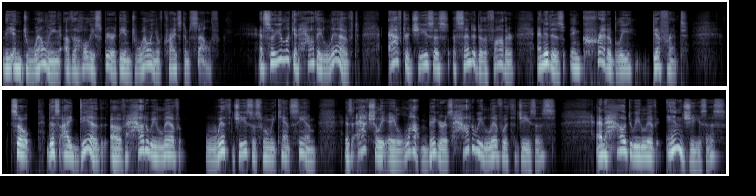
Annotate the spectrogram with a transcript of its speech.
the indwelling of the Holy Spirit, the indwelling of Christ Himself. And so, you look at how they lived after Jesus ascended to the Father, and it is incredibly different. So, this idea of how do we live with Jesus when we can't see him is actually a lot bigger. It's how do we live with Jesus and how do we live in Jesus?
